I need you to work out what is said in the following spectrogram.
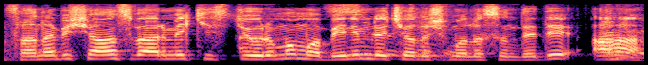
Sana bir şans vermek istiyorum ama benimle çalışmalısın dedi. Aha.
